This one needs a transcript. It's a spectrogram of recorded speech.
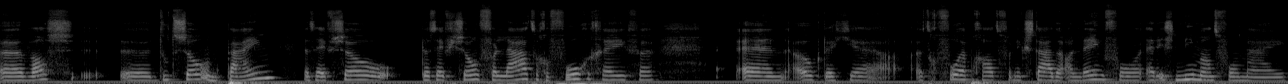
uh, was, uh, doet zo een pijn. Dat heeft zo dat heeft je zo'n verlaten gevoel gegeven. En ook dat je het gevoel hebt gehad van ik sta er alleen voor. Er is niemand voor mij.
